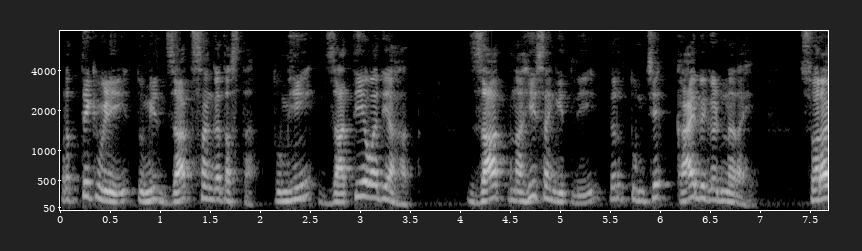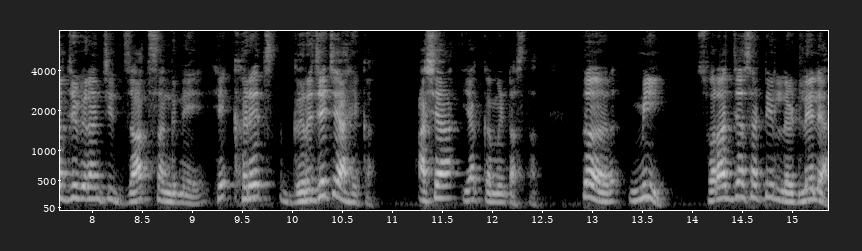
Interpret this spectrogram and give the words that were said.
प्रत्येक वेळी तुम्ही जात सांगत असता. तुम्ही जातीयवादी आहात. जात नाही सांगितली तर तुमचे काय बिघडणार आहे? स्वराज्यवीरांची जात सांगणे हे खरेच गरजेचे आहे का? अशा या कमेंट असतात. तर मी स्वराज्यासाठी लढलेल्या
